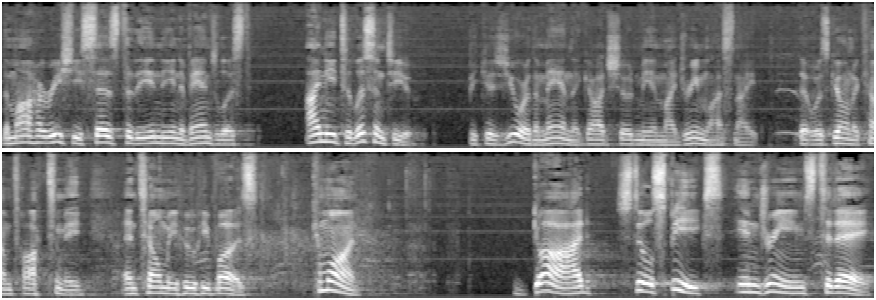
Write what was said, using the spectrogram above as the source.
the Maharishi says to the Indian evangelist, I need to listen to you because you are the man that God showed me in my dream last night that was going to come talk to me and tell me who he was. Come on. God still speaks in dreams today.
